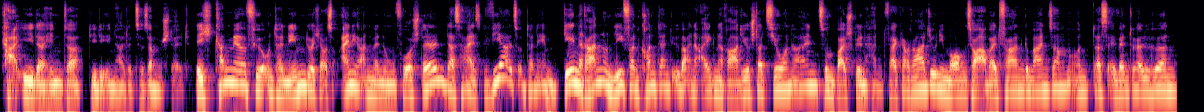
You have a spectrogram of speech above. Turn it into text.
KI dahinter, die die Inhalte zusammenstellt. Ich kann mir für Unternehmen durchaus einige Anwendungen vorstellen. Das heißt, wir als Unternehmen gehen ran und liefern Content über eine eigene Radiostation ein, zum Beispiel ein Handwerkerradio, die morgen zur Arbeit fahren gemeinsam und das eventuell hören.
